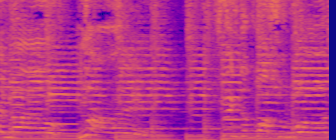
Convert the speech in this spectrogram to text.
my mouth. Why? Think that was the one.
